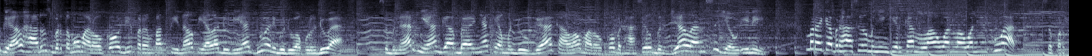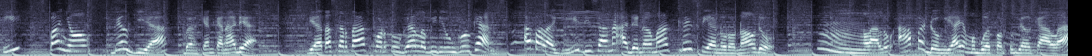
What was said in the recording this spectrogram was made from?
Portugal harus bertemu Maroko di perempat final Piala Dunia 2022. Sebenarnya gak banyak yang menduga kalau Maroko berhasil berjalan sejauh ini. Mereka berhasil menyingkirkan lawan-lawan yang kuat seperti Spanyol, Belgia, bahkan Kanada. Di atas kertas Portugal lebih diunggulkan, apalagi di sana ada nama Cristiano Ronaldo. Hmm, lalu apa dong ya yang membuat Portugal kalah?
